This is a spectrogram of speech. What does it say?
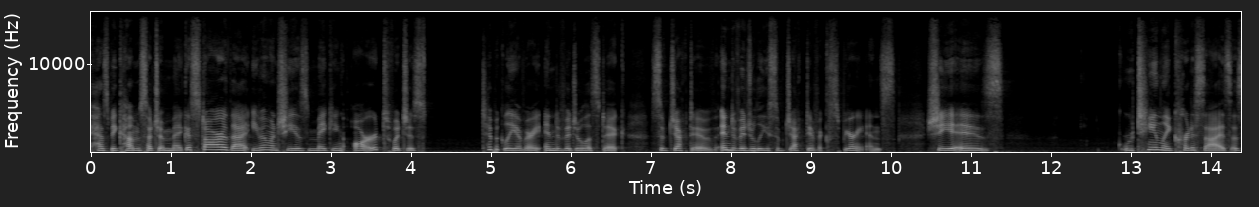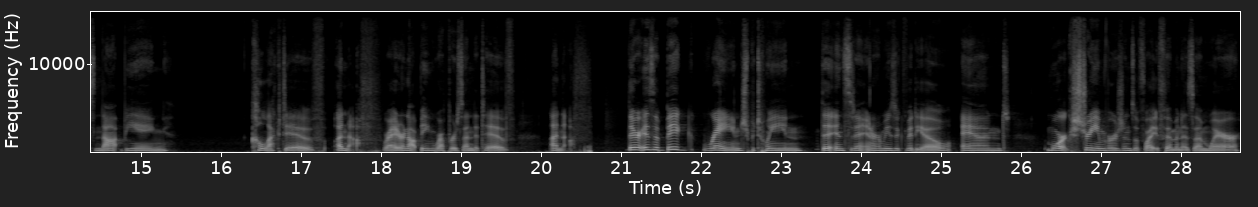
has become such a megastar that even when she is making art, which is typically a very individualistic, subjective, individually subjective experience, she is routinely criticized as not being collective enough, right? Or not being representative enough. There is a big range between the incident in her music video and more extreme versions of white feminism where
